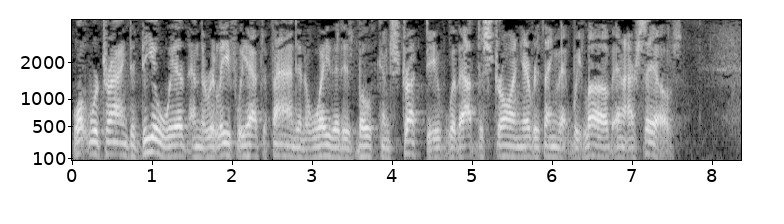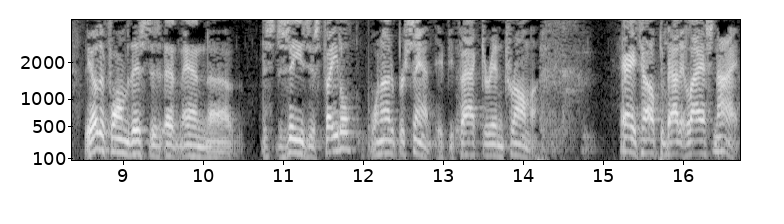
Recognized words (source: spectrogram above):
what we're trying to deal with and the relief we have to find in a way that is both constructive without destroying everything that we love and ourselves. The other form of this is, and, and uh, this disease is fatal 100% if you factor in trauma. Harry talked about it last night,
